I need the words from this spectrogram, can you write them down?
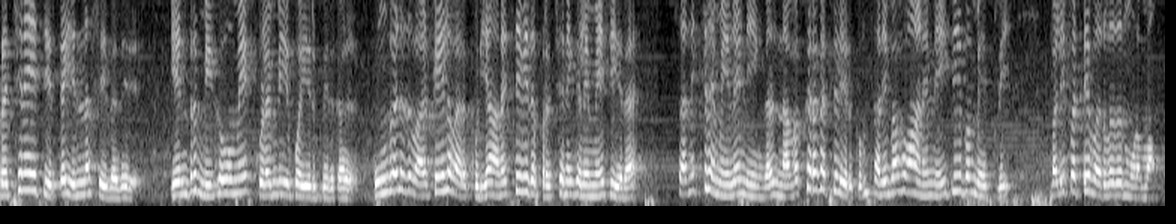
பிரச்சனையை தீர்க்க என்ன செய்வது? என்று மிகவுமே குழம்பி போயிருப்பீர்கள். உங்களது வாழ்க்கையில் வரக்கூடிய அனைத்து வித பிரச்சனைகளையுமே தீர சனிக்கிழமையில நீங்கள் நவக்கிரகத்தில் இருக்கும் சனி பகவானின் நெய் தீபம் ஏற்றி வழிபட்டு வருவதன் மூலமாக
